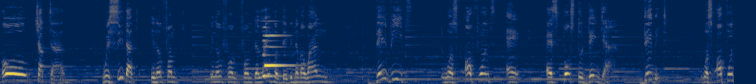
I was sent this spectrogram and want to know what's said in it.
whole chapter we see that you know from you know from from the life of david number one david was often uh, exposed to danger david was often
